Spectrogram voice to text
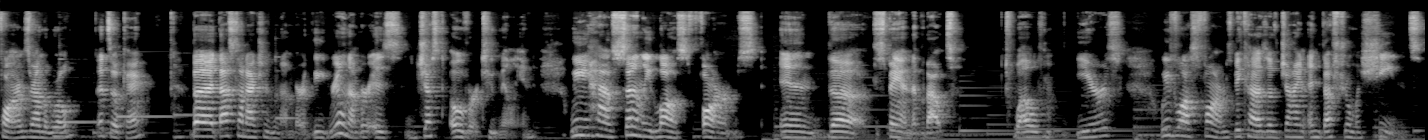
farms around the world. That's okay. But that's not actually the number. The real number is just over 2 million. We have suddenly lost farms in the span of about 12 years. We've lost farms because of giant industrial machines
